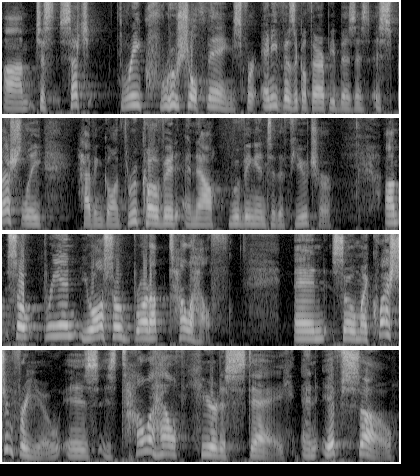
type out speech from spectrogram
Um, just such three crucial things for any physical therapy business, especially having gone through COVID and now moving into the future. Um, so, Brian, you also brought up telehealth. And so, my question for you is Is telehealth here to stay? And if so,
